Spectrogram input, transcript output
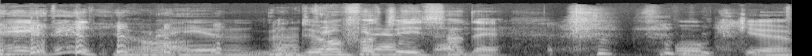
hej vilt med Ja, mig. när men du har fått visa efter. det. Och eh,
